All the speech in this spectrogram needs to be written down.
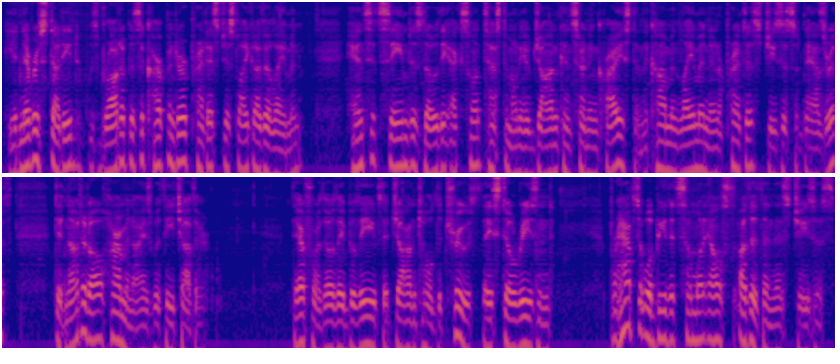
He had never studied, was brought up as a carpenter apprentice just like other laymen, Hence it seemed as though the excellent testimony of John concerning Christ and the common layman and apprentice, Jesus of Nazareth, did not at all harmonize with each other. Therefore, though they believed that John told the truth, they still reasoned, Perhaps it will be that someone else other than this Jesus.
